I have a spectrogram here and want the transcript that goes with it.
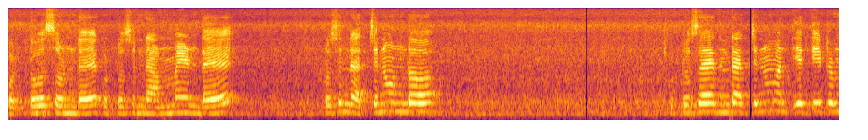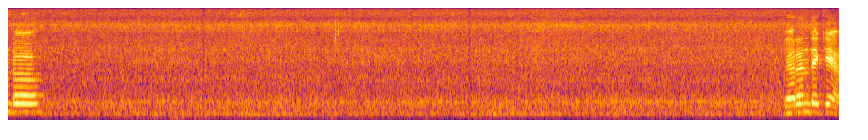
കുട്ടൂസ് ഉണ്ട് കുട്ടൂസിന്റെ അമ്മയുണ്ട്. കുട്ടൂസിന്റെ അച്ഛനും ഉണ്ടോ? കുട്ടൂസേ നിന്റെ അച്ഛനും എത്തിയിട്ടുണ്ടോ? വേറെ എന്തൊക്കെയാ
